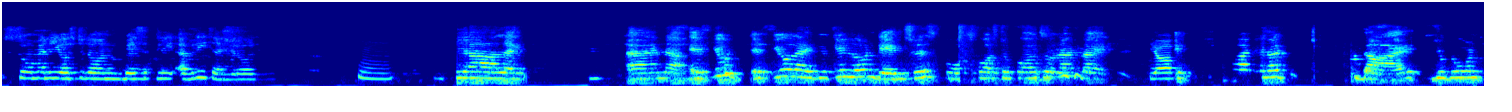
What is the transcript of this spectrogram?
so many years to learn basically everything really Hmm. Yeah, like and uh, if you if you like you can learn dangerous sports first of all so that like yeah. if you are in a die you don't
